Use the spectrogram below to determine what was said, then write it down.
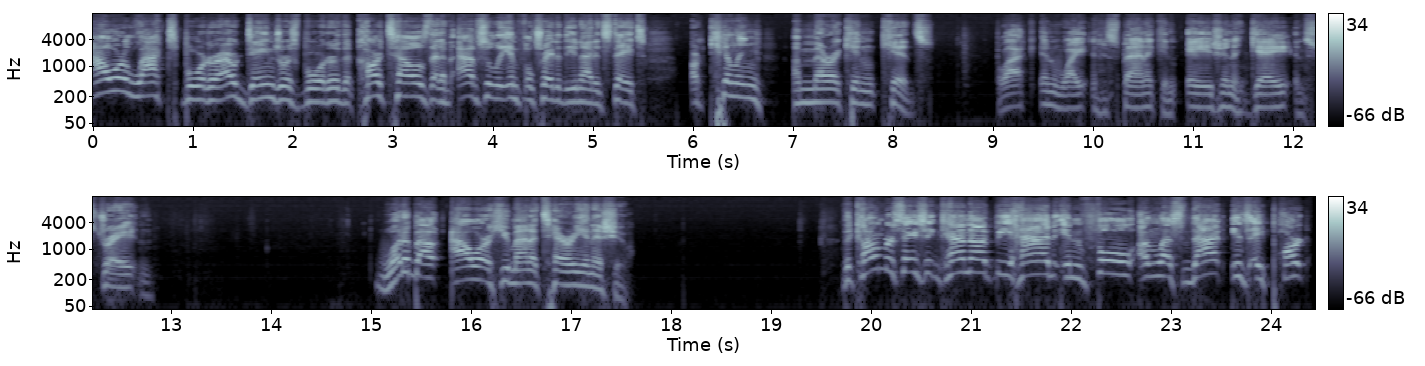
Our lax border, our dangerous border, the cartels that have absolutely infiltrated the United States are killing American kids. black and white and Hispanic and Asian and gay and straight and what about our humanitarian issue? The conversation cannot be had in full unless that is a part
